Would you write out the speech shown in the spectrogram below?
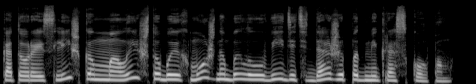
которые слишком малы, чтобы их можно было увидеть даже под микроскопом.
